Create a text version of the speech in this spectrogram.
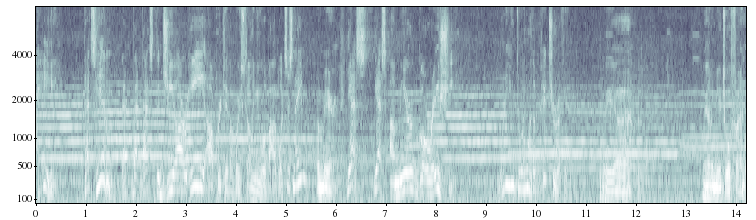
Hey, that's him. That, that, that's the GRE operative I was telling you about. What's his name? Amir. Yes, yes, Amir Ghoreishi. What are you doing with a picture of him? We, uh... We had a mutual friend.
